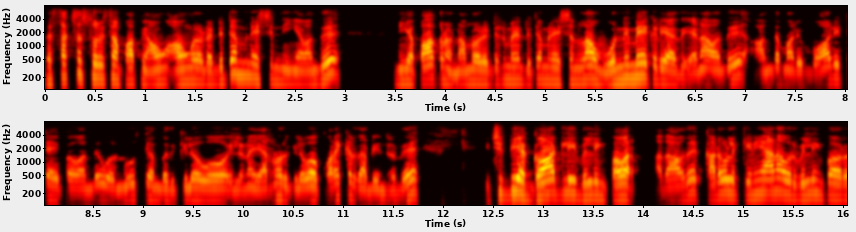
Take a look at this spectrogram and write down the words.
இந்த சக்ஸஸ் ஸ்டோரிஸ்லாம் பார்ப்பேன் அவங்க அவங்களோட டிட்டர்மினேஷன் நீங்கள் வந்து நீங்கள் பார்க்கணும் நம்மளோட டிட்டர்மினே டிட்டர்மினேஷன்லாம் ஒன்றுமே கிடையாது. ஏன்னா வந்து அந்த மாதிரி பாடி டைப்பை வந்து ஒரு நூற்றி ஐம்பது கிலோவோ இல்லைன்னா இரநூறு கிலோவோ குறைக்கிறது அப்படின்றது it should be a godly willing power அதாவது கடவுளுக்கு இணையான ஒரு வில்லிங் பவர்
